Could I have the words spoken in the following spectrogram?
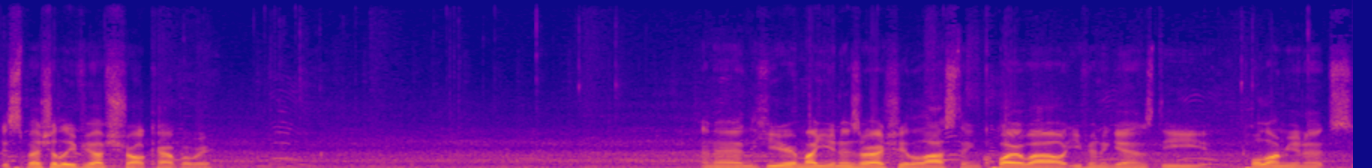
especially if you have shock cavalry. And then here, my units are actually lasting quite a while, even against the polearm units.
